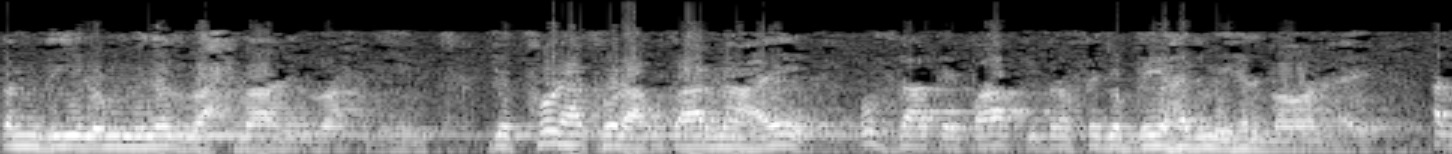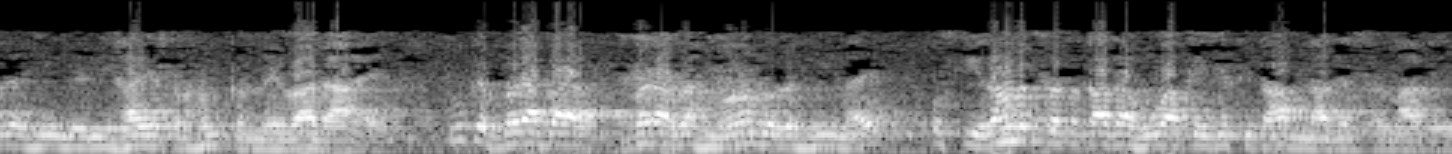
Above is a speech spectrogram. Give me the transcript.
تنزیل من الرحمن الرحیم۔ یہ تھوڑا تھوڑا اتارنا ہے۔ اس ذات پاک کی طرف سے جو بے حد مہربان ہے۔ الرحیم نہایت رحم کرنے والا ہے۔ کیونکہ بڑا بڑا بڑا رحمان اور رحیم ہے۔ اس کی رحمت کا تقاضا ہوا کہ یہ کتاب نازل فرما دے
